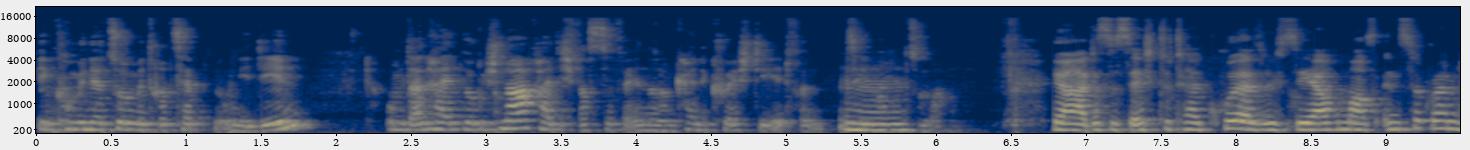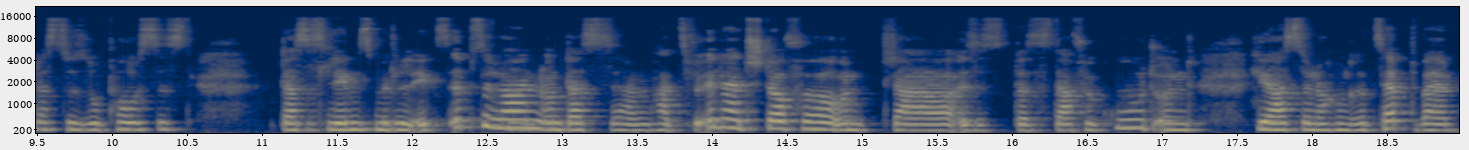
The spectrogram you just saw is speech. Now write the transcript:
in Kombination mit Rezepten und Ideen, um dann halt wirklich nachhaltig was zu verändern und keine Crash-Diät von zehn Mhm. Wochen zu machen. Ja, das ist echt total cool. Also ich sehe auch immer auf Instagram, dass du so postest, das ist Lebensmittel XY Mhm. und das ähm, hat es für Inhaltsstoffe und da ist es, das ist dafür gut. Und hier hast du noch ein Rezept, weil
